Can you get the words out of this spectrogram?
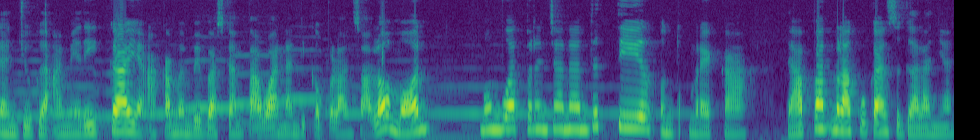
dan juga Amerika yang akan membebaskan tawanan di Kepulauan Salomon, membuat perencanaan detil untuk mereka dapat melakukan segalanya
